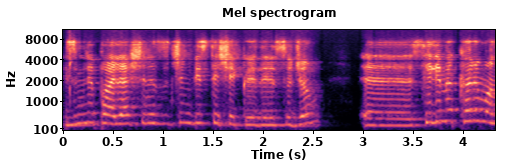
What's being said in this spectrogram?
Bizimle paylaştığınız için biz teşekkür ederiz hocam. Ee, Selime Karaman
